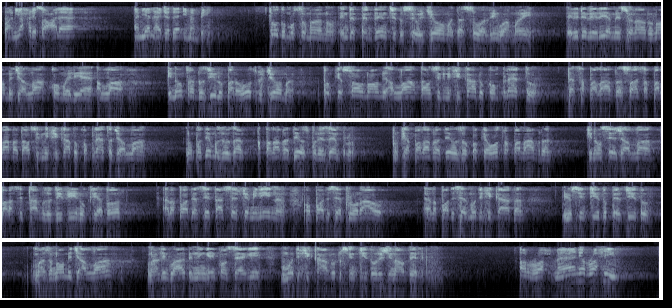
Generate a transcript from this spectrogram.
وأن يحرص على أن يلهج دائما به. Todo muçulmano, independente do seu idioma, da sua língua mãe, ele deveria mencionar o nome de Allah como ele é Allah e não traduzi-lo para outro idioma, porque só o nome Allah dá o significado completo dessa palavra, só essa palavra dá o significado completo de Allah. Não podemos usar a palavra Deus, por exemplo, porque a palavra Deus ou qualquer outra palavra que não seja Allah para citarmos o divino Criador, ela pode aceitar ser feminina ou pode ser plural, ela pode ser modificada e o sentido perdido, mas o nome de Allah, na língua árabe, ninguém consegue modificá-lo do sentido original dele. الرحمن الرحيم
